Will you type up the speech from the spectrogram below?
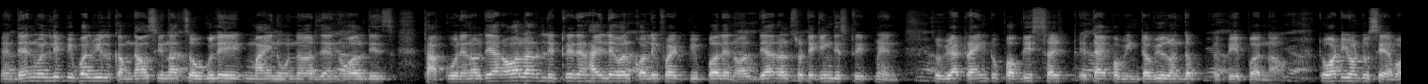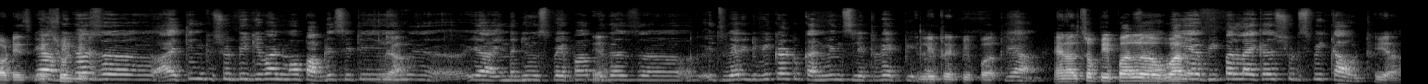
And then only people will come. Now Srinath Yeah. Saugule, mine owners and all these Thakur and all, they are all are literate and high level qualified people and all. They are also taking this treatment. So we are trying to publish such a type of interviews on the paper now. So what do you want to say about this? Yeah, it should because uh, I think it should be given more publicity. Yeah. In, uh, yeah, in the newspaper Yeah. because uh, it's very difficult to convince literate people. literate people. Yeah. And also people So who are uh, people like us should speak out. yeah.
